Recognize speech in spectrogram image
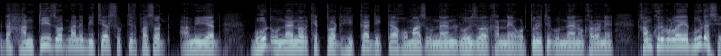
এটা শান্তি য'ত মানে বি টি আৰ চুক্তিৰ পাছত আমি ইয়াত বহুত উন্নয়নৰ ক্ষেত্ৰত শিক্ষা দীক্ষা সমাজ উন্নয়ন লৈ যোৱাৰ কাৰণে অৰ্থনৈতিক উন্নয়নৰ কাৰণে কাম কৰিবলৈ ইয়াত বহুত আছে।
